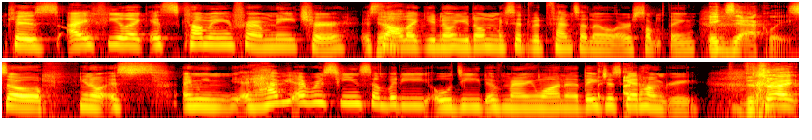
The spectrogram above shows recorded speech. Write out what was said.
because I feel like it's coming from nature. It's Yeah. not like you know you don't mix it with fentanyl or something. exactly. So you know, it's. I mean, have you ever seen somebody OD'd of marijuana? They just get hungry. That's right.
